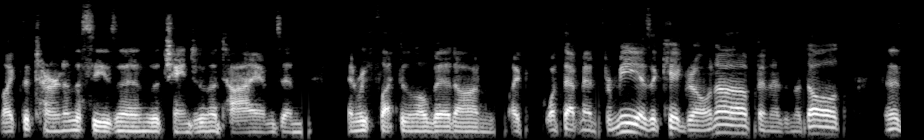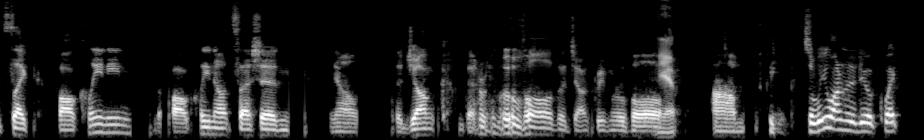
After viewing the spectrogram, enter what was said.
like the turn of the season, the change in the times, and and reflected a little bit on like what that meant for me as a kid growing up and as an adult. And it's like fall cleaning, the fall clean out session, you know, the junk, the removal, the junk removal. Yep. Um, so we wanted to do a quick,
